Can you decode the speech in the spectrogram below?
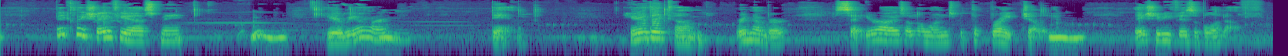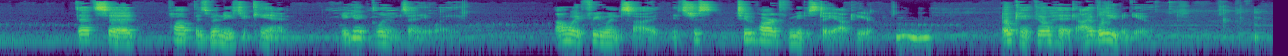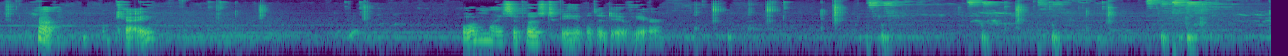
Big cliche if you ask me. Mm-hmm. Here we are. Mm-hmm. Damn. Here they come. Remember, set your eyes on the ones with the bright jelly. They should be visible enough. That said, pop as many as you can. You get glims anyway. I'll wait for you inside. It's just too hard for me to stay out here. Mm-hmm. Okay, go ahead. I believe in you. Huh. Okay. What am I supposed to be able to do here?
